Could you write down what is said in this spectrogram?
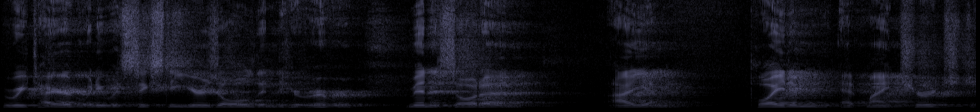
who retired when he was 60 years old in Deer River, Minnesota. And I employed him at my church to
